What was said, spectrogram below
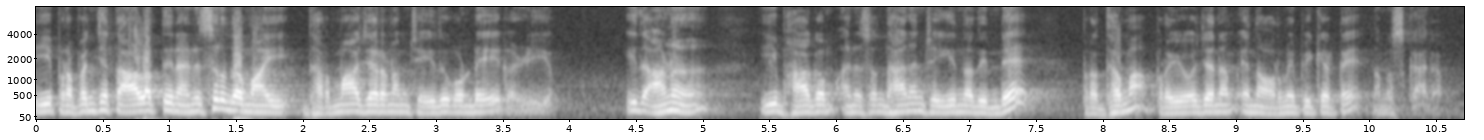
ഈ പ്രപഞ്ച താളത്തിനനുസൃതമായി ധർമാചരണം ചെയ്തുകൊണ്ടേ കഴിയും. ഇതാണ് ഈ ഭാഗം അനുസന്ധാനം ചെയ്യുന്നതിന്റെ പ്രഥമ പ്രയോജനം എന്ന് ഓർമ്മിപ്പിക്കട്ടെ. നമസ്കാരം.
